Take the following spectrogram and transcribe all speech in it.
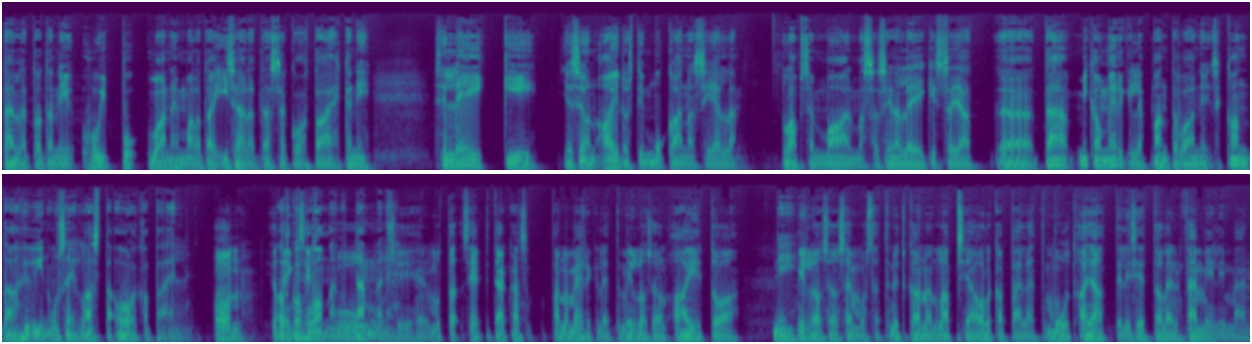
tällä tota niin, huippuvanhemmalla tai isällä tässä kohtaa ehkä, niin se leikkii ja se on aidosti mukana siellä lapsen maailmassa siinä leikissä. Ja tämä, mikä on merkille pantavaa, niin se kantaa hyvin usein lasta olkapäille. On. Ootko se huomannut kuuluu tämmönen? siihen, mutta se pitää myös panna merkille, että milloin se on aitoa, Niin, milloin se on semmoista, että nyt kannan lapsia olkapäillä, että muut ajattelisi, että olen family man.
